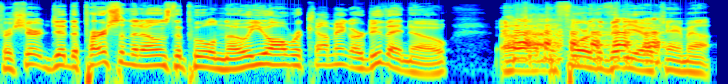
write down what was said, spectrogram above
For sure. Did the person that owns the pool know you all were coming, or do they know uh, before the video came out?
